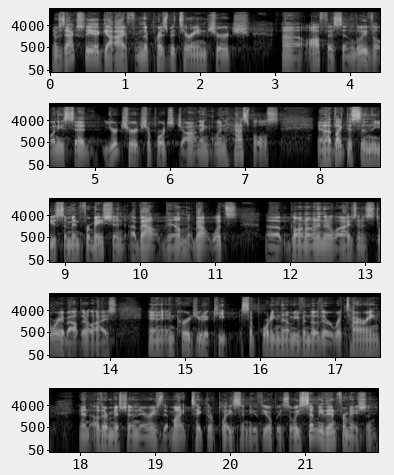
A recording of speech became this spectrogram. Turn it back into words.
And it was actually a guy from the Presbyterian Church uh, office in Louisville, and he said, Your church supports John and Gwen Haspels, and I'd like to send you some information about them, about what's uh, gone on in their lives, and a story about their lives, and encourage you to keep supporting them, even though they're retiring, and other missionaries that might take their place in Ethiopia. So he sent me the information.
